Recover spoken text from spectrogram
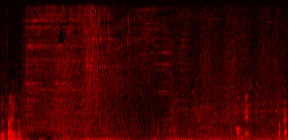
you're fine, you're fine. Home game. Okay.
